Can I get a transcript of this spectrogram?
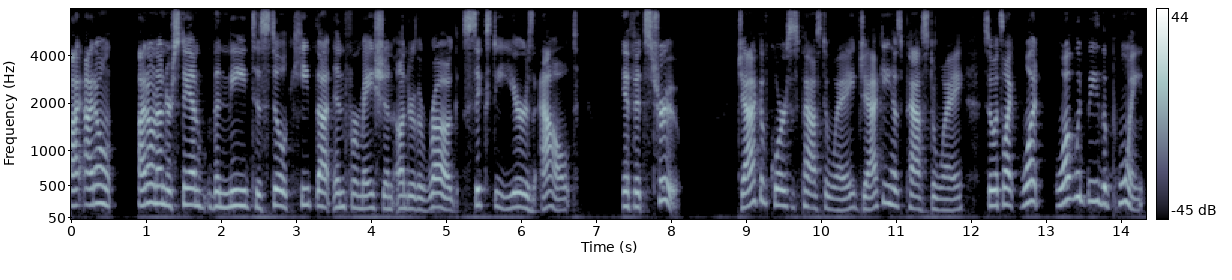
I, I don't I don't understand the need to still keep that information under the rug 60 years out if it's true. Jack, of course, has passed away. Jackie has passed away. So it's like, what what would be the point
